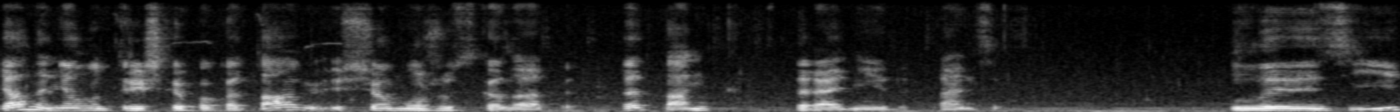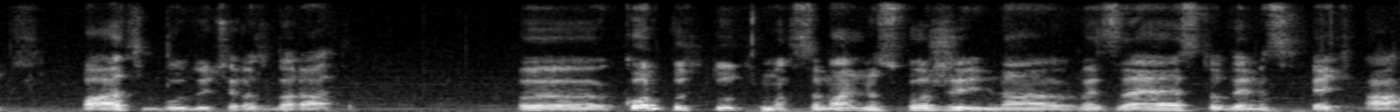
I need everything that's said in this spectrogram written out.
Я на ньому трішки покатав, і що можу сказати? Це танк середньої дистанції. Вблизі вас будуть розбирати. Е, Корпус тут максимально схожий на ВЗ-111-А.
